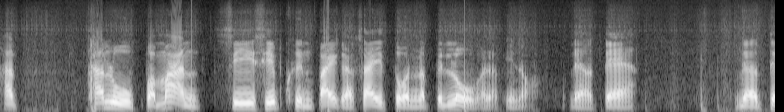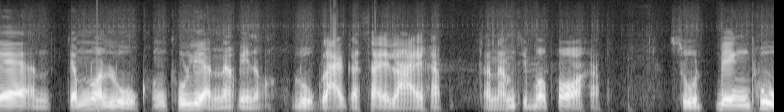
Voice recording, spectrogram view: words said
ถ้าถ้าลูกประมาณสี่สิบขึ้นไปกับใส่ต้นแล้วเป็นโลไปแล้วพี่น้องแล้วแต่แล้วแต่จำนวนลูกของทุเรียนนะพี่น้องลูกหลายกับใส่หลายครับสนามสิบ่พ่อครับ สูตรเบ่งผู้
